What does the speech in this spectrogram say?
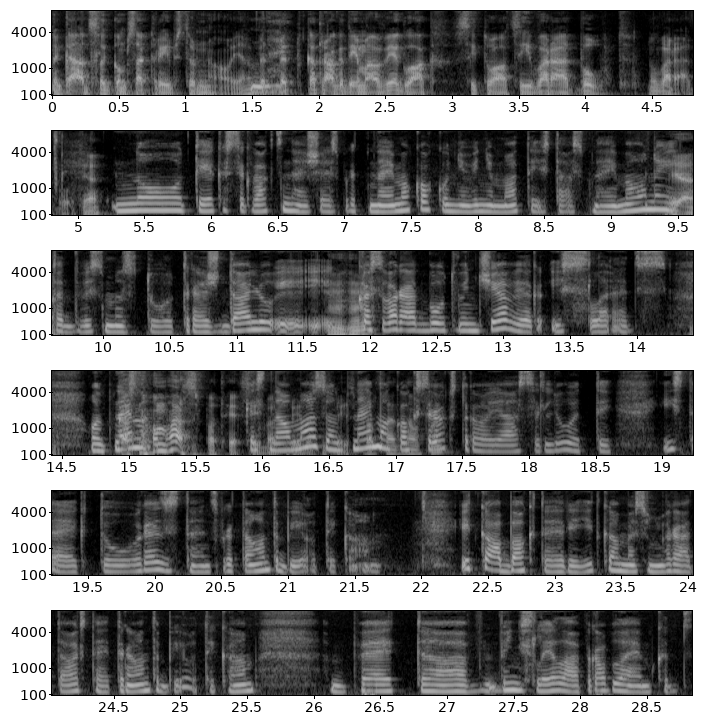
Nekādas likumsakrības tur nav. Ja? Bet, bet katrā gadījumā vieglāka situācija varētu būt. Nu, varētu būt ja? nu, tie, kas ir vakcinējušies pret pneimokoku, un ja viņam attīstās pneimonija, Jā. tad vismaz to trešdaļu, mm -hmm. kas varētu būt, viņš jau ir izslēdzis. Un pneimo... Tas nav maz patiesībā. Kas nav maz, un pneimokoks raksturojās ar ļoti izteiktu rezistenci pret antibiotikām. It kā baktērija, it kā mēs viņu varētu ārstēt ar antibiotikām, bet uh, viņas lielā problēma, kad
